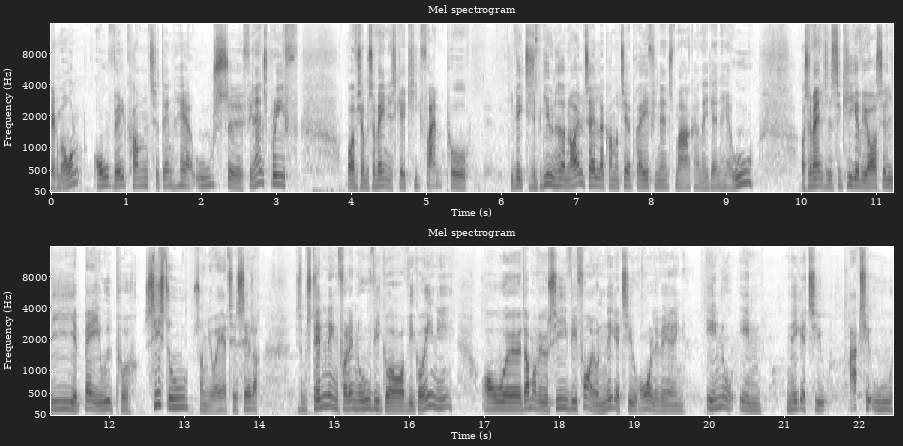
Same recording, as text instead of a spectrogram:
Ja, godmorgen og velkommen til den her uges øh, finansbrief, hvor vi som sædvanligt skal kigge frem på de vigtigste begivenheder og nøgletal, der kommer til at præge finansmarkederne i den her uge. Og som altid, så kigger vi også lige bagud på sidste uge, som jo er til sætter ligesom stemningen for den uge, vi går, vi går ind i. Og øh, der må vi jo sige, at vi får jo en negativ overlevering. Endnu en negativ aktieuge.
